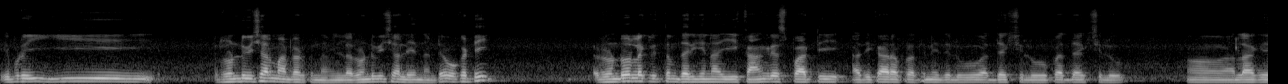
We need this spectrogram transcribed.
ఇప్పుడు ఈ రెండు విషయాలు మాట్లాడుకుందాం. ఇలా రెండు విషయాలు ఏంటంటే ఒకటి రెండు రోజుల క్రితం జరిగిన ఈ కాంగ్రెస్ పార్టీ అధికార ప్రతినిధులు అధ్యక్షులు ఉపాధ్యక్షులు అలాగే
